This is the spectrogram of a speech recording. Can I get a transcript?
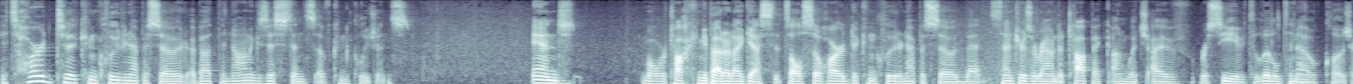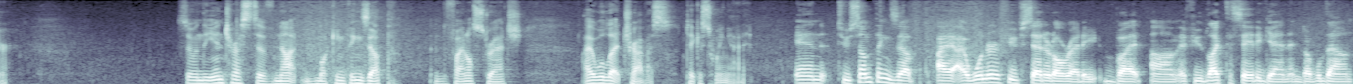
It's hard to conclude an episode about the non existence of conclusions. And while we're talking about it, I guess it's also hard to conclude an episode that centers around a topic on which I've received little to no closure. So, in the interest of not mucking things up in the final stretch, I will let Travis take a swing at it. And to sum things up, I, I wonder if you've said it already, but um, if you'd like to say it again and double down,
